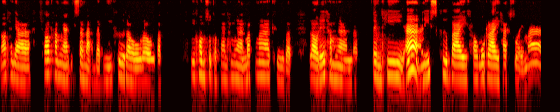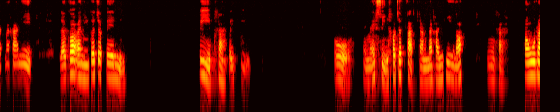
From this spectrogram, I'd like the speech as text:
เนาะธัญญาชอบทำงานอิสระแบบนี้คือเราเราแบบมีความสุขกับการทำงานมาก ๆ คือแบบเราได้ทำงานแบบเต็มที่อ่าอันนี้คือใบทองอุไรค่ะสวยมากนะคะนี่ แล้วก็อันนี้ก็จะเป็น ปีบค่ะใบปีบ โอ้เห็นไหมสีเขาจะตัดกันนะคะพี่เนาะ นี่ค่ะทองอุไร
